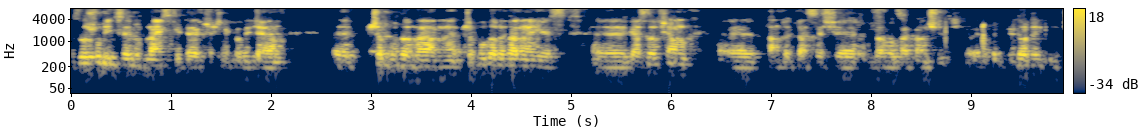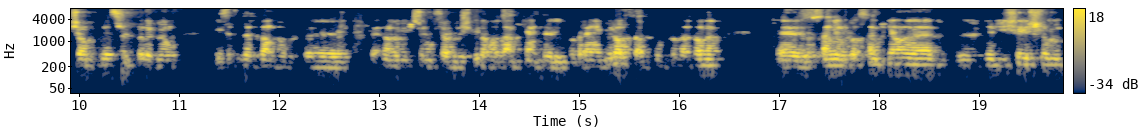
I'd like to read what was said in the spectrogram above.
Wzdłuż ulicy Lublańskiej, tak jak wcześniej powiedziałem, e, przebudowany, przebudowywany jest e, gazociąg. E, Tamte pracę się udało zakończyć. Ten ciąg pierwszy, który był i ze względów e, technologicznych musiał być chwilowo zamknięty i po terenie biurowca był prowadzony, e, zostanie udostępniony w dniu dzisiejszym,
